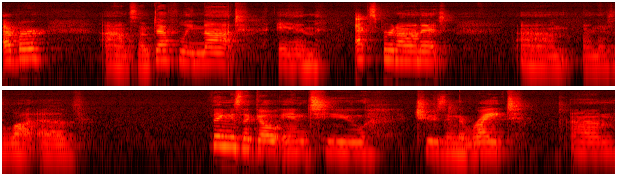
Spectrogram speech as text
ever. Um, so I'm definitely not an expert on it. Um, and there's a lot of things that go into choosing the right um,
